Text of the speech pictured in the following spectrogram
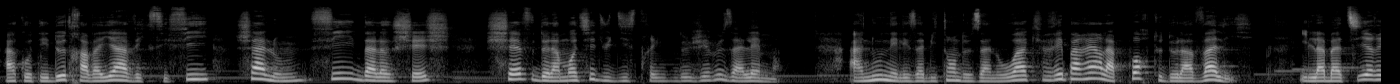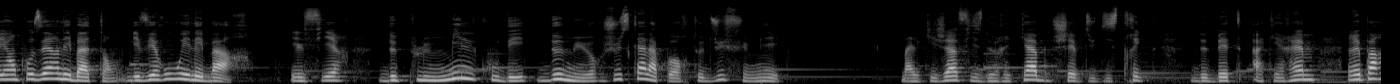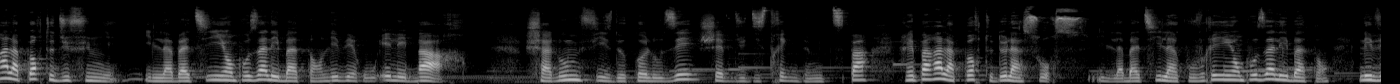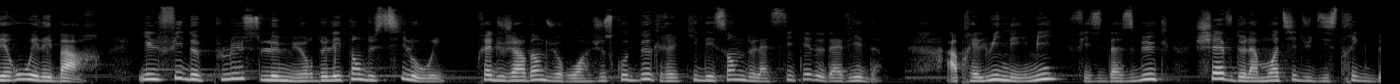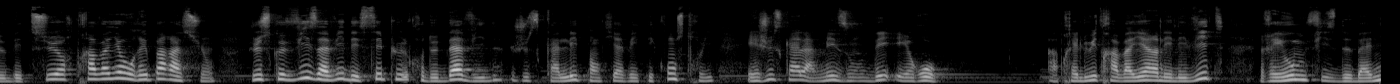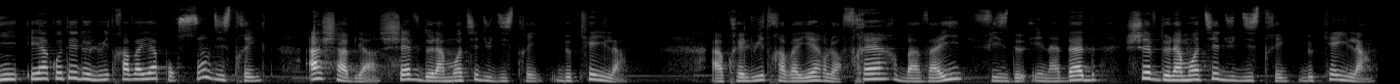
À côté d'eux travailla avec ses filles Shalom, fille d'Aloshesh, chef de la moitié du district de Jérusalem. Hanoun et les habitants de Zanoak réparèrent la porte de la vallée. Ils la bâtirent et en posèrent les battants, les verrous et les barres. Ils firent de plus mille coudées de murs jusqu'à la porte du fumier. Malkija, fils de Rekab, chef du district de Beth Akerem, répara la porte du fumier. Il la bâtit et en posa les battants, les verrous et les barres. Shalom, fils de Kolosé, chef du district de Mitzpah, répara la porte de la source. Il la bâtit, la couvrit et en posa les battants, les verrous et les barres. Il fit de plus le mur de l'étang de Siloé, près du jardin du roi, jusqu'aux degrés qui descendent de la cité de David. Après lui, Néhémie, fils d'Asbuc, chef de la moitié du district de Bethsur, travailla aux réparations jusque vis-à-vis des sépulcres de David, jusqu'à l'étang qui avait été construit et jusqu'à la maison des héros. Après lui travaillèrent les Lévites, Réum, fils de Bani, et à côté de lui travailla pour son district Achabia, chef de la moitié du district de Keïla. Après lui travaillèrent leurs frères Bavaï, fils de Enadad, chef de la moitié du district de Keïla.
